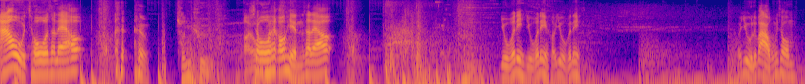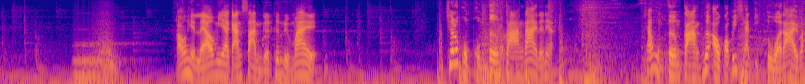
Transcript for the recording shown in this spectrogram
เอ้า โชว์ซะแล้ว ฉันคือ Iron โชว์ Man ให้เขาเห็นซะแล้ว อยู่ปะนี่อยู่ปะนี่เขาอยู่ปะนี่เขาอยู่หรือเปล่าคุณผู้ชมเขาเห็นแล้วมีอาการสั่นเกิดขึ้นหรือไม่ เชื่อแล้วผมผมเติมกลางได้นะเนี่ยใช่ผมเติมกลางเพื่อเอา Copy Cat อีกตัวได้ปะ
